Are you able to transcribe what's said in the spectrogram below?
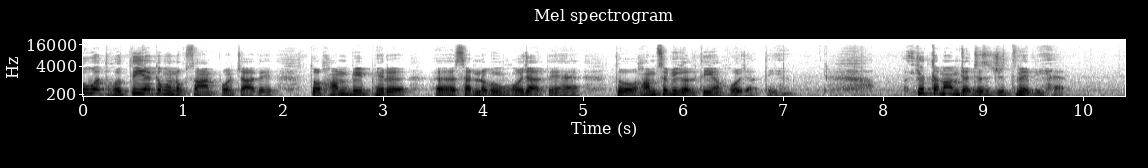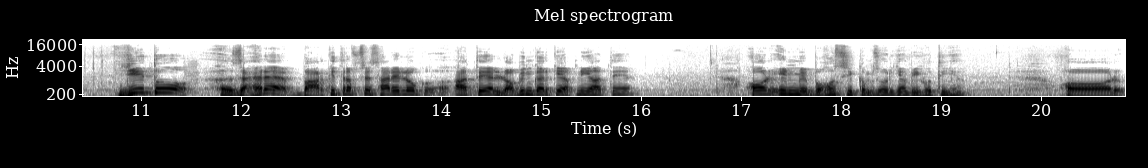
क़वत होती है कि वो नुकसान पहुँचा दे तो हम भी फिर सरनगू हो जाते हैं तो हमसे भी गलतियाँ हो जाती हैं। ये तमाम जजेस जितने भी हैं, ये तो ज़ाहिर है बार की तरफ़ से सारे लोग आते हैं, लॉबिंग करके अपनी आते हैं, और इनमें बहुत सी कमज़ोरियाँ भी होती हैं। और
